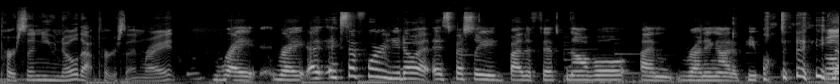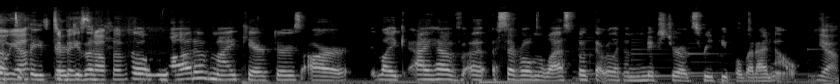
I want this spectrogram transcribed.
person. You know that person, right? Right, right. Except for you know, especially by the fifth novel, I'm running out of people to, Oh, know, yeah, to base to base characters it off of. So a lot of my characters are like I have uh, several in the last book that were like a mixture of three people that I know. Yeah.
